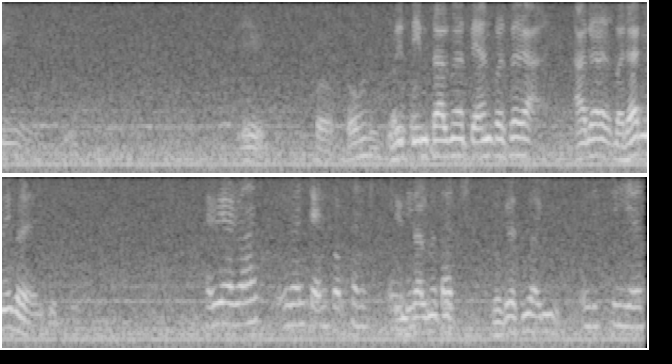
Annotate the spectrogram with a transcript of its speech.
feeling it. ये तो तो अभी तीन साल में टेन परसेंट आगे बढ़ा कि नहीं बढ़ाया कुछ Have you advanced even 10% तीन in साल में this कुछ search प्रोग्रेस हुआ कि नहीं? in these three years?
